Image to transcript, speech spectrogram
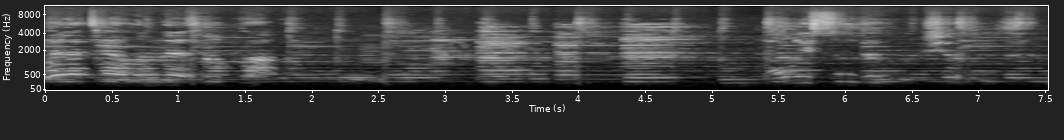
When I tell them there's no problem, only solutions.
